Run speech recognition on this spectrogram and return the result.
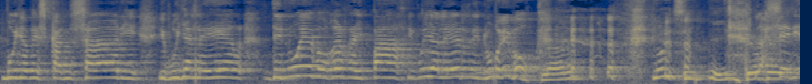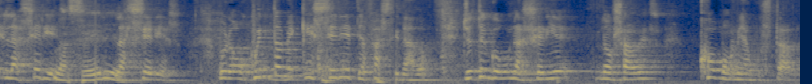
voy a descansar y, voy a leer de nuevo Guerra y Paz y voy a leer de nuevo. Claro. las, series, las series. Las series. Bueno, cuéntame qué serie te ha fascinado. Yo tengo una serie, no sabes, cómo me ha gustado.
